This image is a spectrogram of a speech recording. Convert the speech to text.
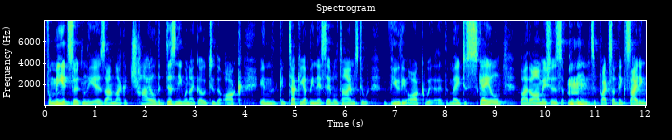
For me, it certainly is. I'm like a child at Disney when I go to the Ark in Kentucky. I've been there several times to view the Ark uh, made to scale by the Amishes. it's quite something exciting.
